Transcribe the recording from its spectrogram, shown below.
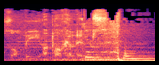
Zombie Apocalypse.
